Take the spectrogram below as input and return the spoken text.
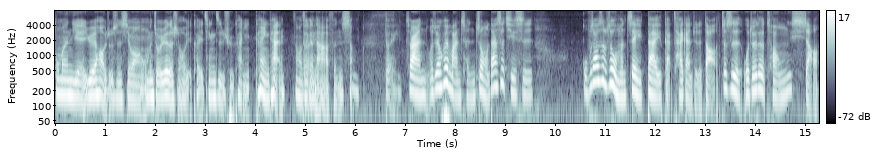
我们也约好，就是希望我们九月的时候也可以亲自去看一看一看，然后再跟大家分享。对，虽然我觉得会蛮沉重，但是其实我不知道是不是我们这一代感才感觉得到，就是我觉得从小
